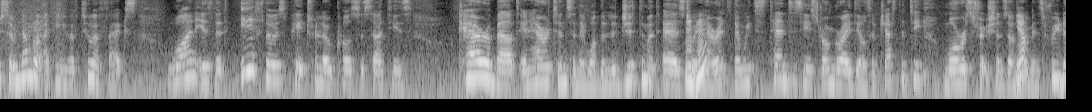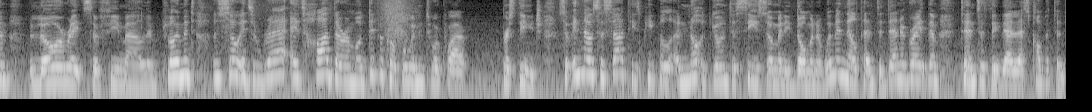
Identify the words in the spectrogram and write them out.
So, number, I think you have two effects. One is that if those patrilocal societies care about inheritance and they want the legitimate heirs to Mhm. inherit, then we tend to see stronger ideals of chastity, more restrictions on Yep. women's freedom, lower rates of female employment, and so it's rare, it's harder and more difficult for women to acquire prestige. So in those societies, people are not going to see so many dominant women. They'll tend to denigrate them, tend to think they're less competent.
